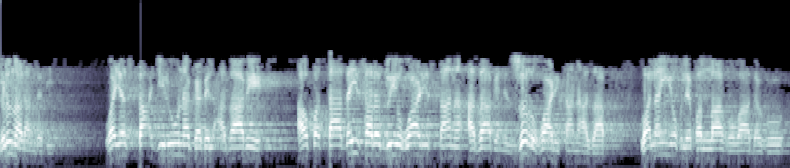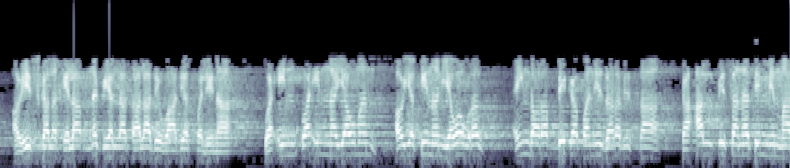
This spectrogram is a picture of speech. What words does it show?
زړونه وړاندې دي ويستعجلونك بالعذاب او په تادی سره دوی غواړي ستانه عذاب یعنی زر غواړي تانه عذاب ولن يخلف الله وعده او هیڅ کله خلاف نه کوي الله تعالی دی وعده خپلنا وان وان یوما او یقینا یو ورځ عند ربک فنذر بستا کالف سنه مما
